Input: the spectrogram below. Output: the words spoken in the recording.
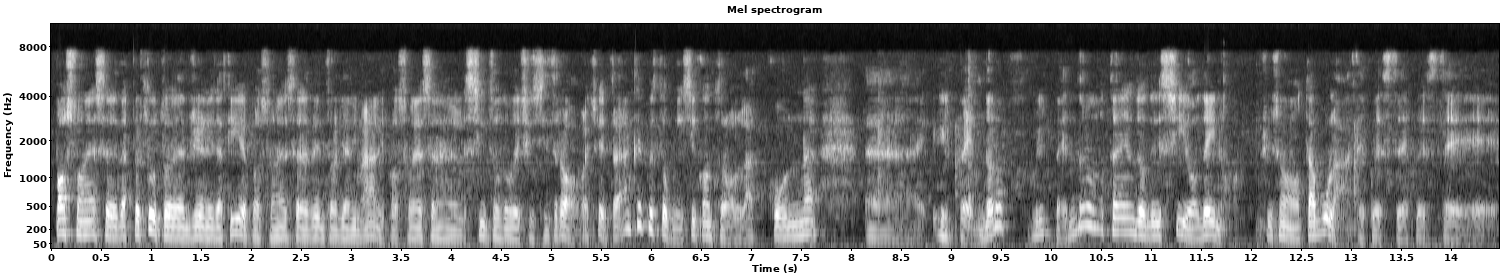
possono essere dappertutto le energie negative, possono essere dentro gli animali, possono essere nel sito dove ci si trova, eccetera. Anche questo qui si controlla con eh, il pendolo, il pendolo ottenendo dei sì o dei no. Ci sono tabulate queste, queste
